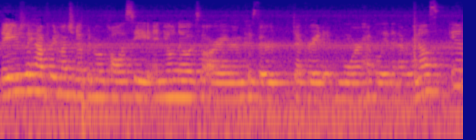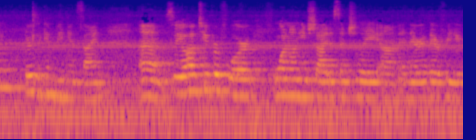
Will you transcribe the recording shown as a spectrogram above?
They usually have pretty much an open door policy, and you'll know it's the RA room because they're decorated more heavily than everyone else, and there's a convenience sign. Um, so you'll have two per floor, one on each side essentially, um, and they're there for you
